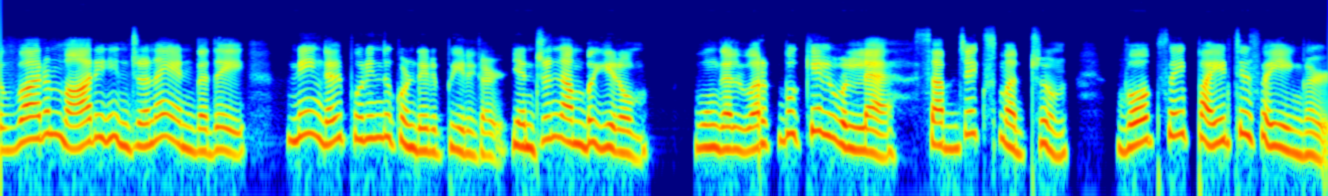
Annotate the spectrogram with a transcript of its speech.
எவ்வாறு மாறுகின்றன என்பதை நீங்கள் புரிந்து கொண்டிருப்பீர்கள் என்று நம்புகிறோம். உங்கள் ஒர்க்புக்கில் உள்ள சப்ஜெக்ட்ஸ் மற்றும் வேர்ப்ஸை பயிற்சி செய்யுங்கள்.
